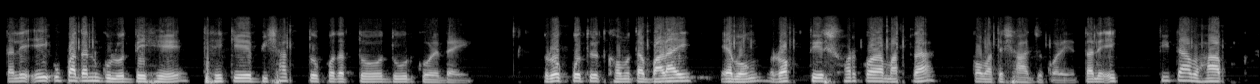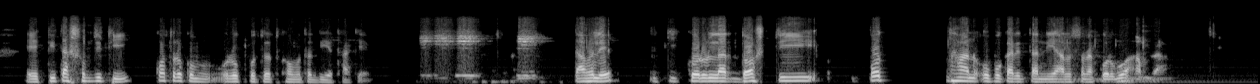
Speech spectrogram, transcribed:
তাহলে এই উপাদানগুলো দেহে থেকে বিষাক্ত পদার্থ দূর করে দেয়। রোগ প্রতিরোধ ক্ষমতা বাড়ায় এবং রক্তের শর্করা মাত্রা কমাতে সাহায্য করে। তাহলে এই তিতা ভাব, এই তিতা সবজিটি কত রকম রোগ প্রতিরোধ ক্ষমতা দিয়ে থাকে? তাহলে কি করলার দশটি প্রধান উপকারিতা নিয়ে আলোচনা করব আমরা।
